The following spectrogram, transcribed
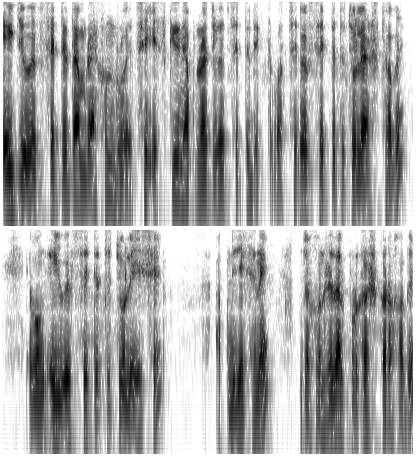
এই যে ওয়েবসাইটটাতে আমরা এখন রয়েছে স্ক্রিনে আপনারা যে ওয়েবসাইটটা দেখতে পাচ্ছেন ওয়েবসাইটটাতে চলে আসতে হবে এবং এই ওয়েবসাইটটাতে চলে এসে আপনি এখানে যখন রেজাল্ট প্রকাশ করা হবে,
